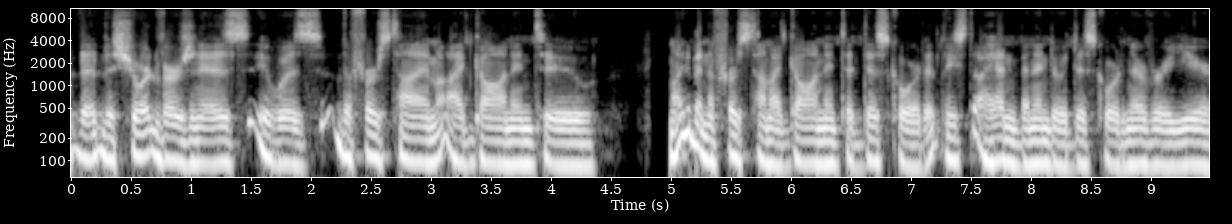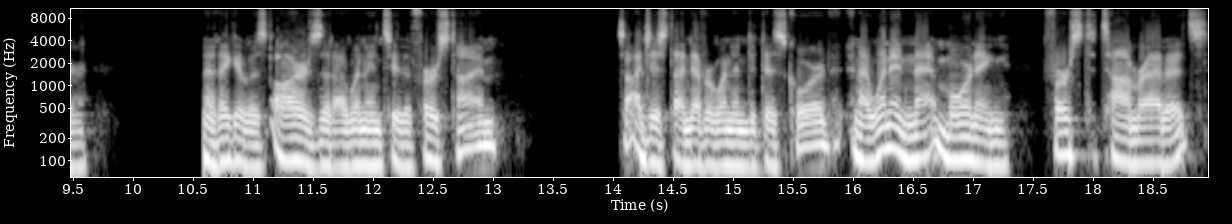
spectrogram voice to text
the the short version is it was the first time I'd gone into might have been the first time I'd gone into Discord. At least I hadn't been into a Discord in over a year. I think it was ours that I went into the first time. So I just I never went into Discord, and I went in that morning first to Tom Rabbits,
